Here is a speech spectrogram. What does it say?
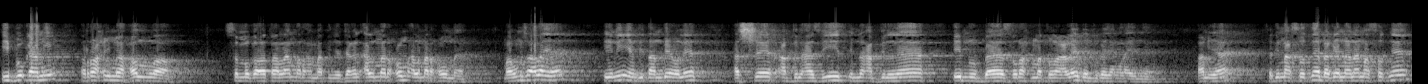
Ibu kami rahimahullah. Semoga Allah taala merahmatinya. Jangan almarhum almarhumah. Mahum salah ya? Ini yang ditambah oleh Syekh Abdul Aziz Ibnu Abdullah Ibnu Baz rahimatullah dan juga yang lainnya. Paham ya? Jadi maksudnya bagaimana maksudnya?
